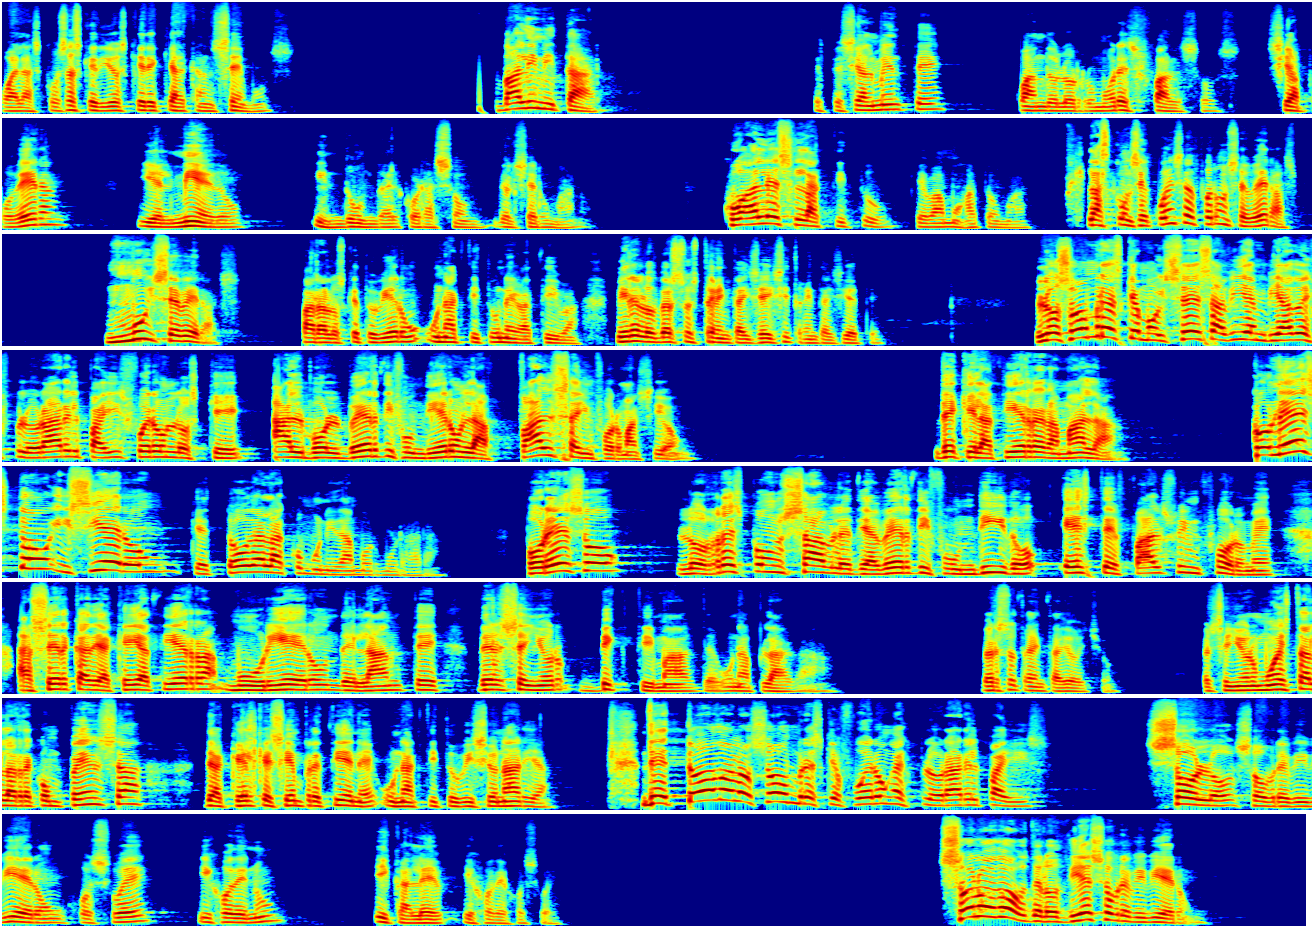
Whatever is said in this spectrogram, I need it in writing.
o a las cosas que Dios quiere que alcancemos, va a limitar, especialmente cuando los rumores falsos se apoderan y el miedo indunda el corazón del ser humano. ¿Cuál es la actitud que vamos a tomar? Las consecuencias fueron severas, muy severas para los que tuvieron una actitud negativa. Mire los versos 36 y 37. Los hombres que Moisés había enviado a explorar el país fueron los que al volver difundieron la falsa información de que la tierra era mala. Con esto hicieron que toda la comunidad murmurara. Por eso los responsables de haber difundido este falso informe acerca de aquella tierra murieron delante del Señor víctimas de una plaga verso 38. El Señor muestra la recompensa de aquel que siempre tiene una actitud visionaria. De todos los hombres que fueron a explorar el país, solo sobrevivieron Josué, hijo de Nun, y Caleb, hijo de Josué. Solo dos de los diez sobrevivieron.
